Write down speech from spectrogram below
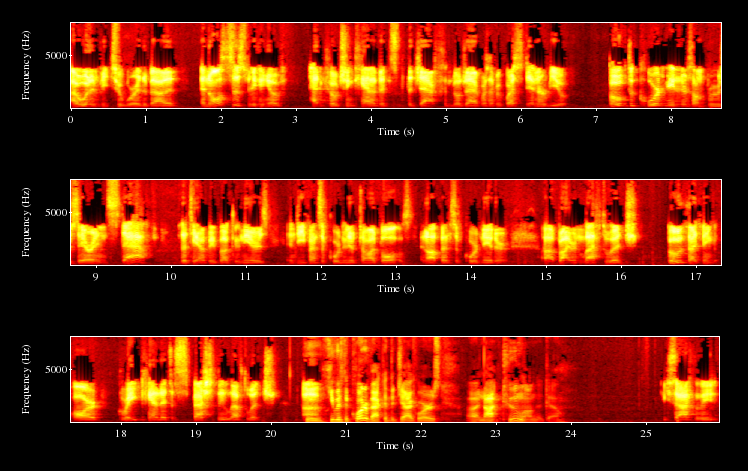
I wouldn't be too worried about it. And also, speaking of head coaching candidates the Jacksonville Jaguars have requested to interview, both the coordinators on Bruce Arians' staff the Tampa Bay Buccaneers and defensive coordinator Todd Bowles and offensive coordinator uh, Byron Leftwich, both I think are great candidates, especially Leftwich. Um, he, he, was the quarterback of the Jaguars uh, not too long ago. Exactly.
